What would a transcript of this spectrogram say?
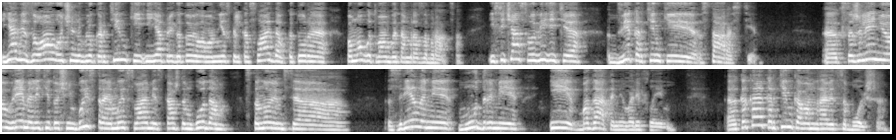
Я визуал, очень люблю картинки, и я приготовила вам несколько слайдов, которые помогут вам в этом разобраться. И сейчас вы видите две картинки старости. Э, к сожалению, время летит очень быстро, и мы с вами с каждым годом становимся зрелыми, мудрыми и богатыми в Oriflame. Э, какая картинка вам нравится больше?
